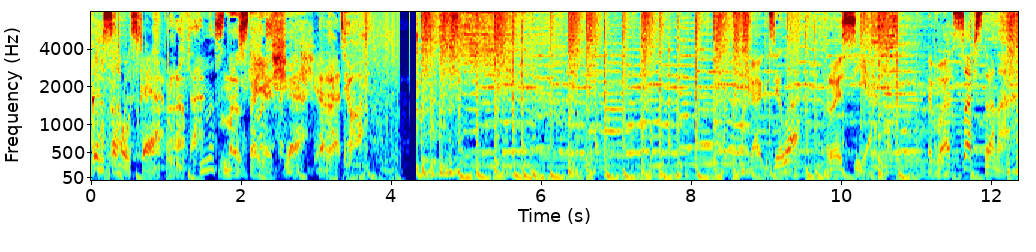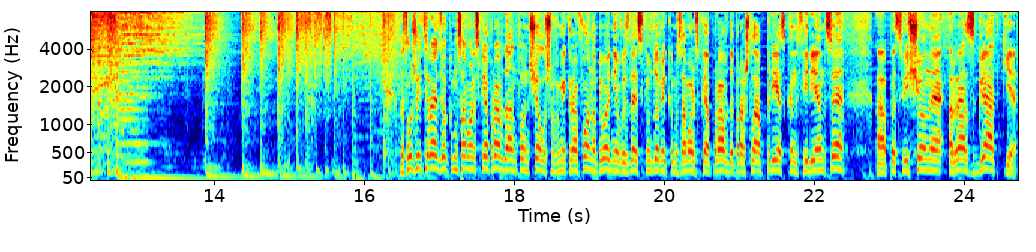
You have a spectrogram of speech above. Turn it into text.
Комсомольская правда. Настоящее радио. Как дела, Россия? Ватсап-страна! страна Вы слушаете радио «Комсомольская правда». Антон Челышев у микрофона. Сегодня в издательском доме «Комсомольская правда» прошла пресс-конференция, а, посвященная разгадке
